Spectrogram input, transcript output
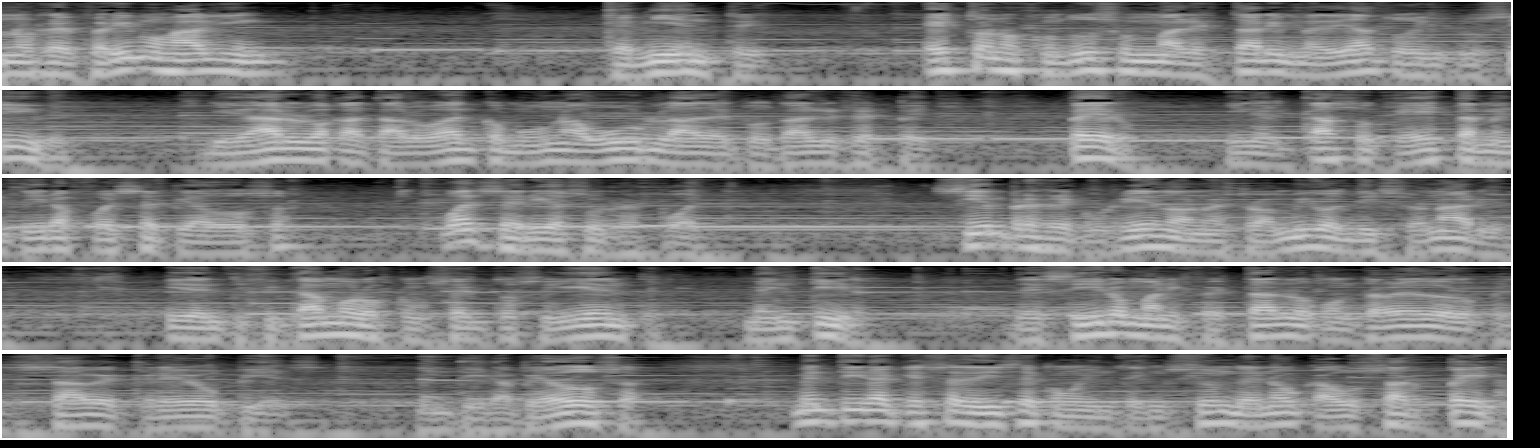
nos referimos a alguien que miente, esto nos conduce a un malestar inmediato, inclusive llegarlo a catalogar como una burla de total irrespeto. Pero, en el caso que esta mentira fuese piadosa, ¿cuál sería su respuesta? Siempre recurriendo a nuestro amigo el diccionario, identificamos los conceptos siguientes. Mentira, decir o manifestar lo contrario de lo que se sabe, cree o piensa. Mentira piadosa, mentira que se dice con intención de no causar pena.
